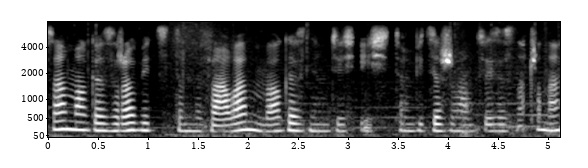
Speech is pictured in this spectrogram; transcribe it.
Co mogę zrobić z tym wałem? Mogę z nim gdzieś iść. Tam widzę, że mam coś zaznaczone.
